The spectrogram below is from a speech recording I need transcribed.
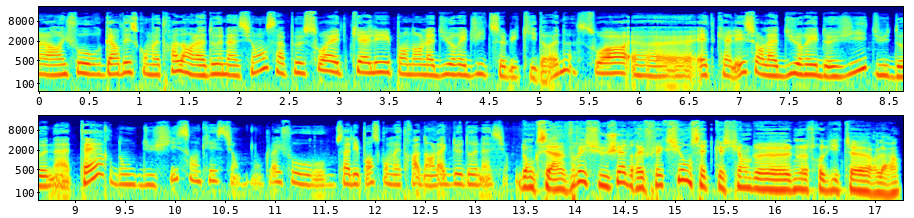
Alors il faut regarder ce qu'on mettra dans la donation. Ça peut soit être calé pendant la durée de vie de celui qui donne, soit euh, être calé sur la durée de vie du donataire, donc du fils en question. Donc là, il faut, ça dépend ce qu'on mettra dans l'acte de donation. Donc c'est un vrai sujet de réflexion cette question de notre auditeur là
